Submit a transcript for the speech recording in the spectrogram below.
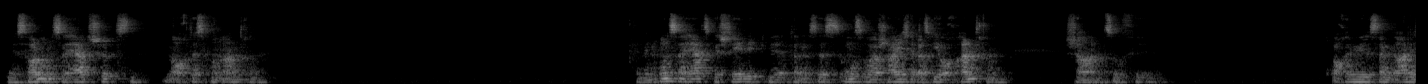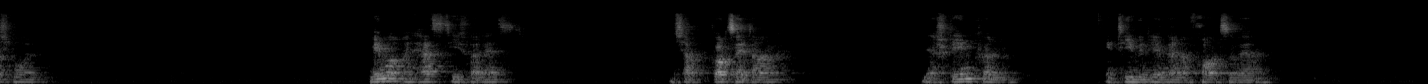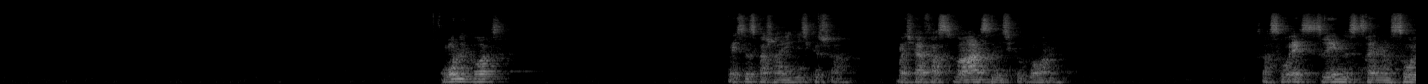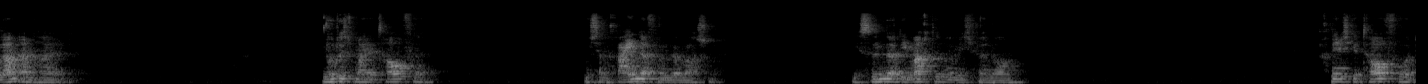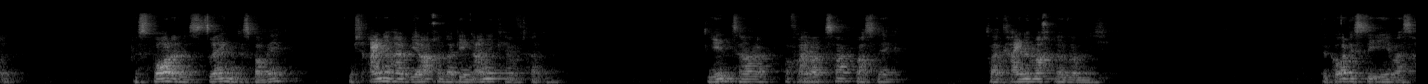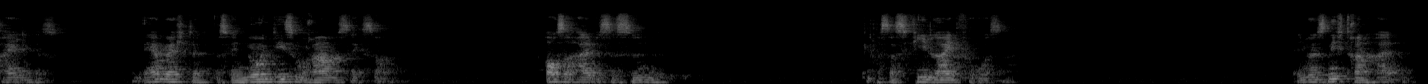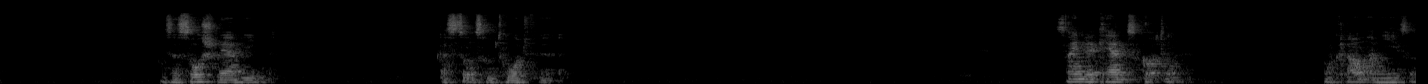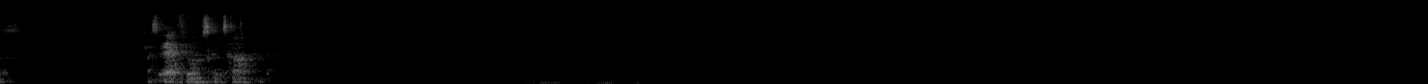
Wir sollen unser Herz schützen und auch das von anderen. Denn wenn unser Herz geschädigt wird, dann ist es umso wahrscheinlicher, dass wir auch anderen Schaden zufügen. Auch wenn wir das dann gar nicht wollen. Mir wurde mein Herz tief verletzt. Ich habe Gott sei Dank widerstehen können, intim mit irgendeiner Frau zu werden. Ohne Gott hätte ich das wahrscheinlich nicht geschafft. Weil ich wäre fast wahnsinnig geworden. Es war so extrem das Drängen und so lang anhaltend. Nur durch meine Taufe bin ich dann rein davon gewaschen. Die Sünder die Macht über mich verloren. Nachdem ich getauft wurde, das Fordern, das Drängen, das war weg. Wo ich eineinhalb Jahre dagegen angekämpft hatte. Jeden Tag auf einmal zack, was weg. Soll keine Macht mehr über mich. Für Gott ist die Ehe was Heiliges. Und er möchte, dass wir nur in diesem Rahmen Sex haben. Außerhalb ist es Sünde. Etwas, das viel Leid verursacht. Wenn wir uns nicht dran halten, ist es so schwerwiegend, dass es zu unserem Tod führt. Seien wir kehren zu Gott um und glauben an Jesus, was er für uns getan hat.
